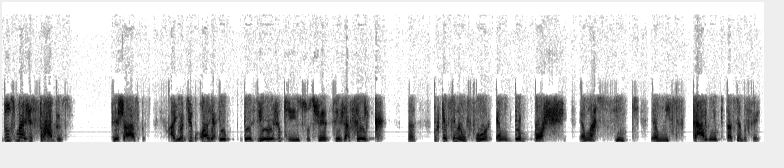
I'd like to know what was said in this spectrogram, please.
dos magistrados. Fecha aspas. Aí eu digo, olha, eu desejo que isso seja fake, né? porque se não for, é um deboche, é um assinte, é um escárnio que está sendo feito.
